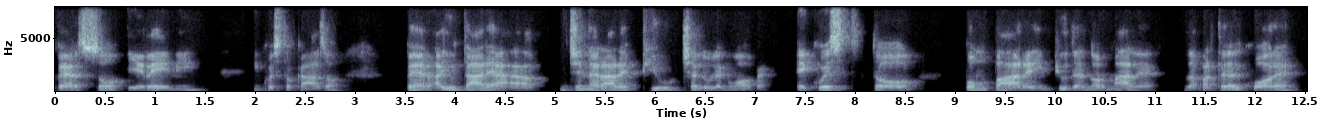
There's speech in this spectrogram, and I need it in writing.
verso i reni, in questo caso, per aiutare a generare più cellule nuove. E questo pompare in più del normale da parte del cuore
